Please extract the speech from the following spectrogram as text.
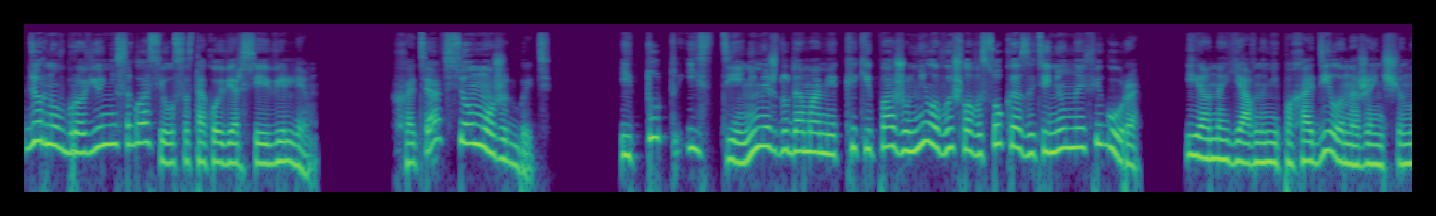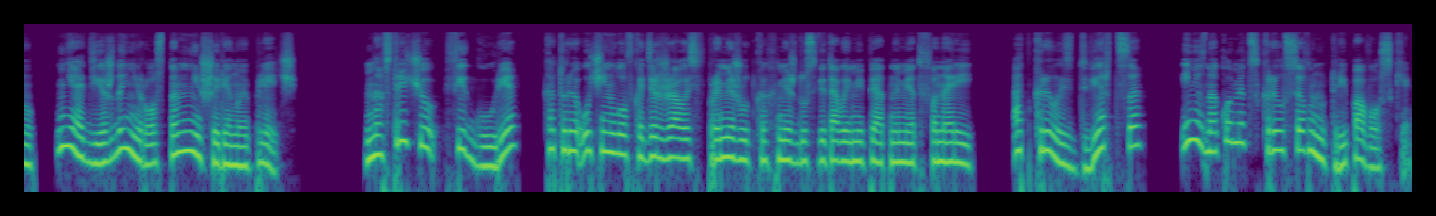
Дернув бровью, не согласился с такой версией Вильям. Хотя все может быть. И тут из тени между домами к экипажу Нила вышла высокая затененная фигура, и она явно не походила на женщину ни одеждой, ни ростом, ни шириной плеч. Навстречу фигуре, которая очень ловко держалась в промежутках между световыми пятнами от фонарей, открылась дверца, и незнакомец скрылся внутри повозки.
